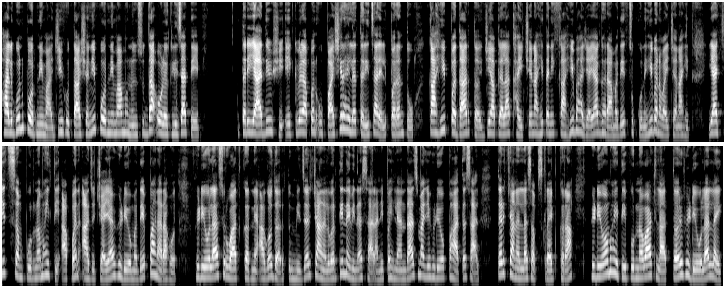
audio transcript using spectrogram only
फाल्गुन पौर्णिमा जी हुताशनी पौर्णिमा म्हणून सुद्धा ओळखली जाते तर या दिवशी एक वेळ आपण उपाशी राहिलं तरी चालेल. परंतु काही पदार्थ जे आपल्याला खायचे नाहीत आणि काही भाज्या या घरामध्ये चुकूनही बनवायच्या नाहीत याचीच संपूर्ण माहिती आपण आजच्या या व्हिडिओमध्ये पाहणार आहोत. व्हिडिओला सुरुवात करण्याअगोदर तुम्ही जर चॅनलवरती नवीन असाल आणि पहिल्यांदाच माझे व्हिडिओ पाहत असाल तर चॅनलला सबस्क्राईब करा. व्हिडिओ माहिती पूर्ण वाटला तर व्हिडिओला लाईक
